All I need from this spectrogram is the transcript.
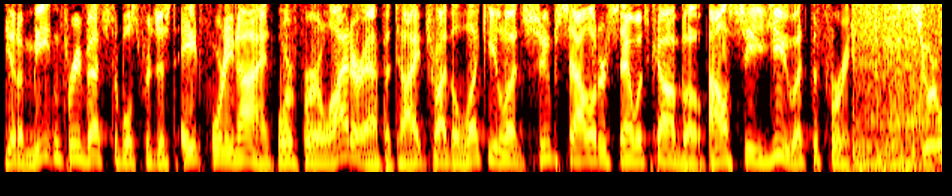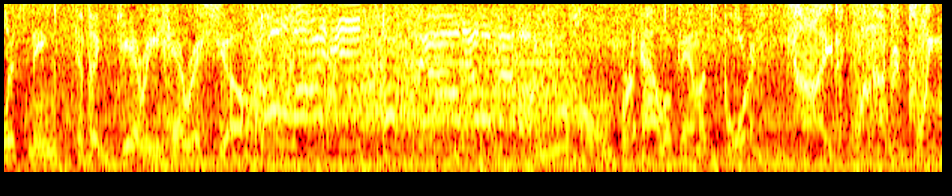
Get a meat and three vegetables for just $8.49. Or for a lighter appetite, try the Lucky Lunch soup, salad, or sandwich combo. I'll see you at the free. You're listening to The Gary Harris Show. Oh, on your home for Alabama sports. Tide 100.9.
